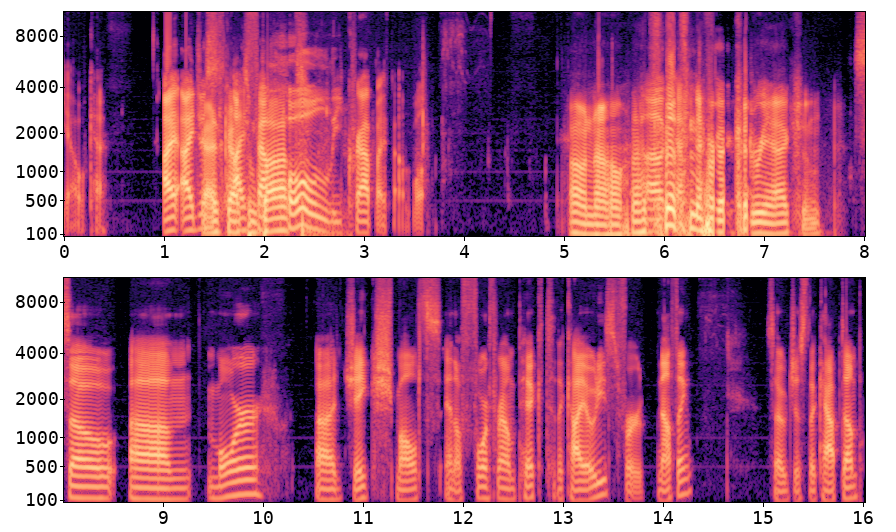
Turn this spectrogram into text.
yeah, okay. I I just I found thoughts? holy crap I found one. Oh no, that's, Okay. that's never a good reaction. So, um, more uh, Jake Schmaltz and a fourth round pick to the Coyotes for nothing. So just the cap dump.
